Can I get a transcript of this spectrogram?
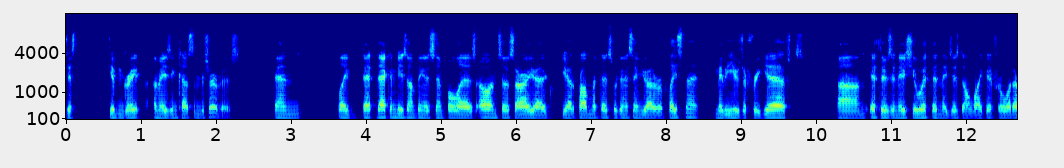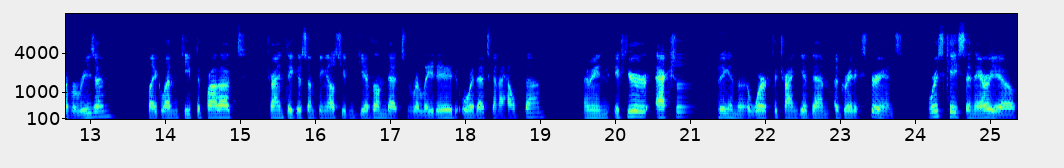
just give them great amazing customer service. And like that that can be something as simple as oh i'm so sorry you had, you had a problem with this. We're going to send you out a replacement. Maybe here's a free gift. Um, if there's an issue with it and they just don't like it for whatever reason like let them keep the product. Try and think of something else you can give them that's related or that's going to help them. I mean if you're actually putting in the work to try and give them a great experience. Worst case scenario,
